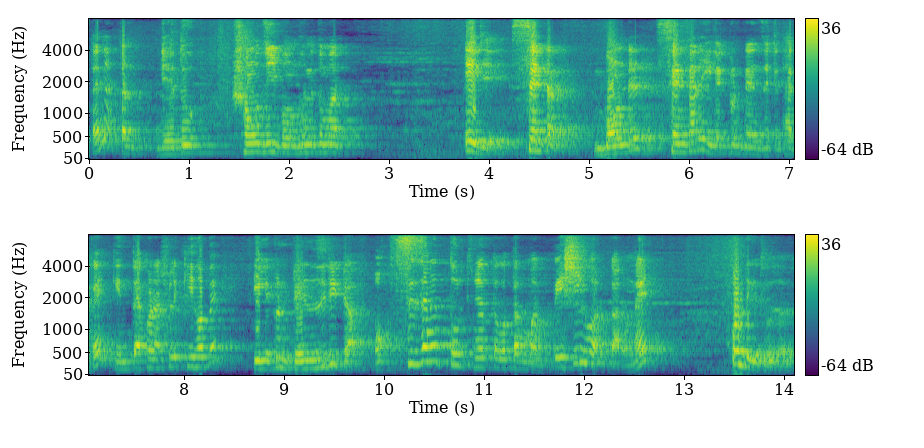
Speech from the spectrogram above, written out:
তাই না? কারণ যেহেতু সমজীব বন্ধনে তোমার এই যে সেন্টার বন্ডের সেন্টারে ইলেকট্রন ডেনসিটি থাকে, কিন্তু এখন আসলে কি হবে? ইলেকট্রন ডেনসিটিটা অক্সিজেনের তরিতজাতকতার মান বেশি হওয়ার কারণে কোন দিকে চলে যাবে?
